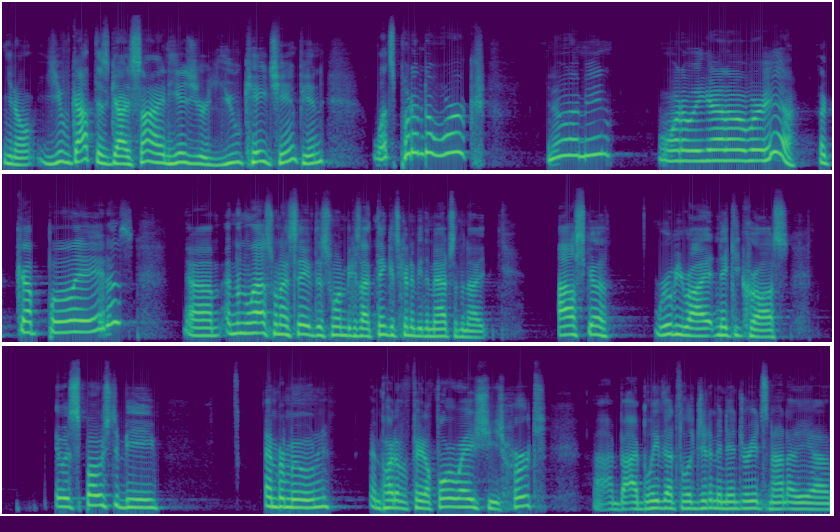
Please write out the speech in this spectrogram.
you know, you've got this guy signed. He is your UK champion. Let's put him to work. You know what I mean? What do we got over here? A couple haters? Um, and then the last one, I saved this one because I think it's going to be the match of the night. Asuka, Ruby Riott, Nikki Cross. It was supposed to be Ember Moon and part of a fatal four way. She's hurt. Uh, I believe that's a legitimate injury. It's not a uh,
